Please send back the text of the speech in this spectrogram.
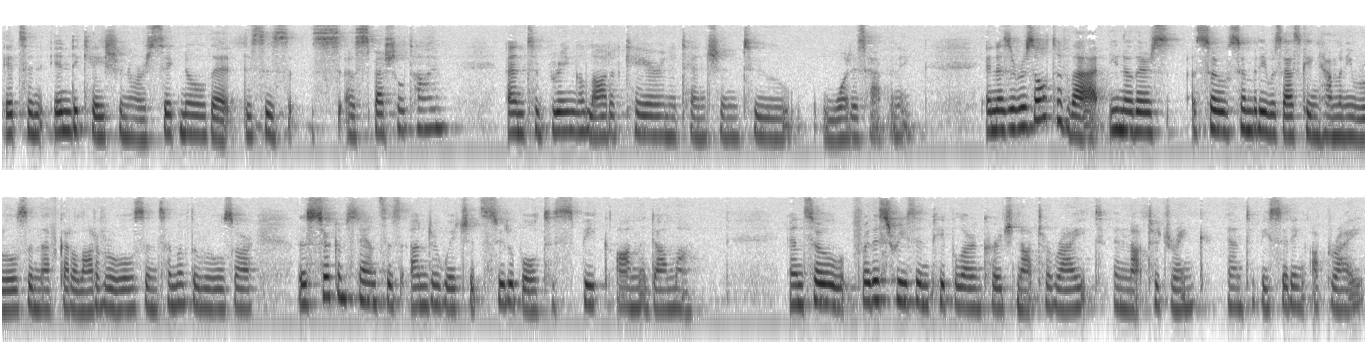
it's an indication or a signal that this is a special time and to bring a lot of care and attention to what is happening. And as a result of that, you know, there's so somebody was asking how many rules, and I've got a lot of rules, and some of the rules are the circumstances under which it's suitable to speak on the Dhamma. And so, for this reason, people are encouraged not to write and not to drink and to be sitting upright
